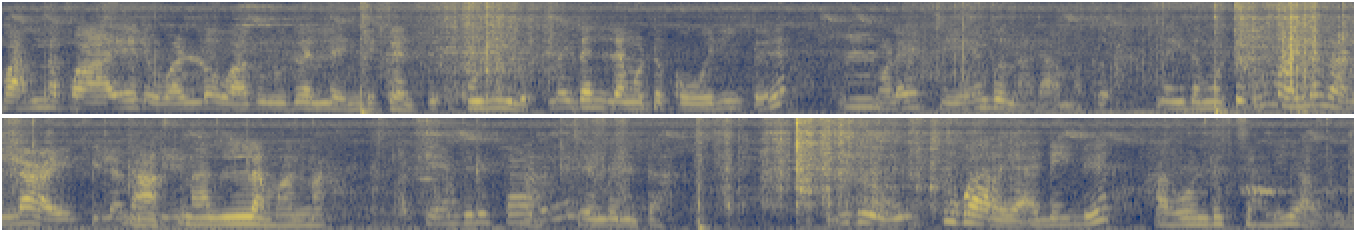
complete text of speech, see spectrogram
വന്ന പായലും വെള്ളവും അതും ഇതെല്ലാം ഉണ്ട് കിണറ്റ് കുഴിയിൽ ഇതെല്ലാം അങ്ങോട്ട് കോരിയിട്ട് മുളെ ചേമ്പ് നടാം നമുക്ക്. ഇതങ്ങോട്ട്. മണ്ണ് നല്ല ആയിരിക്കില്ല നല്ല മണ്ണ. ചേമ്പിലിട്ടാൽ ഇത് ഇത് ഉപ്പുപാറയാ അടിയിൽ അതുകൊണ്ട് ചളിയാവൂല.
